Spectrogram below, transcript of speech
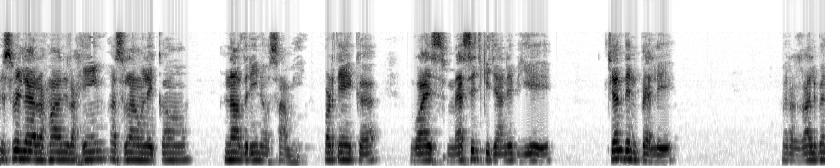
अस्सलाम वालेकुम नाजरीन और सामीन। पढ़ते हैं एक वॉइस मैसेज की जानब ये चंद दिन पहले मेरा गालिबा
